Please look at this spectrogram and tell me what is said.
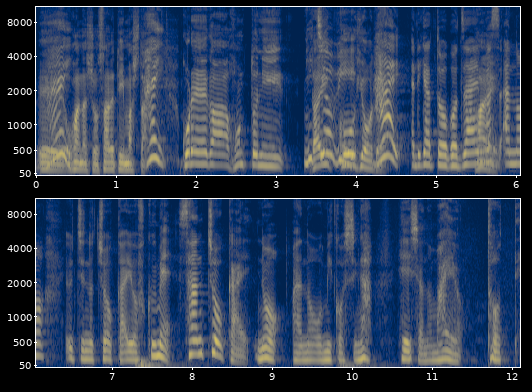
えーはいお話をされていました。はいこれが本当に大日曜日好評で。はい、ありがとうございます。はいあのうちの町会を含め三町会のあのおみこしが弊社の前を通って。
